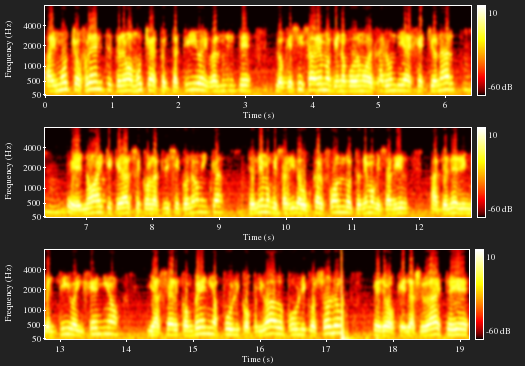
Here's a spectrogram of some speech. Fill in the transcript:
hay mucho frente, tenemos mucha expectativa y realmente lo que sí sabemos que no podemos dejar un día de gestionar eh, no hay que quedarse con la crisis económica, tenemos que salir a buscar fondos, tenemos que salir a tener inventiva, ingenio y hacer convenios públicos, privados, públicos solo, pero que la ciudad esté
